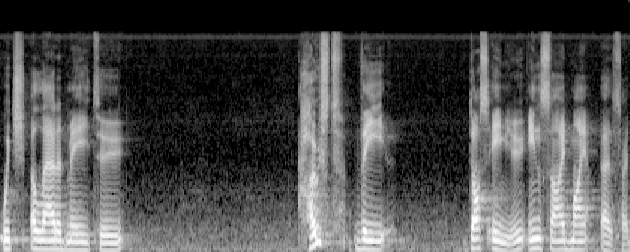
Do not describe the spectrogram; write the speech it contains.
which allowed me to host the DOS emu inside my, uh, sorry,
